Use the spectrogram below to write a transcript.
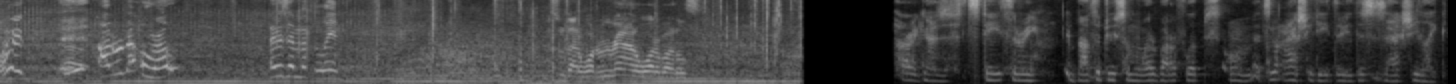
What? I don't know, bro. I was at the landing. Out of water. We ran out of water bottles. All right, guys, it's day three. About to do some water bottle flips. Um, it's not actually day three. This is actually like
